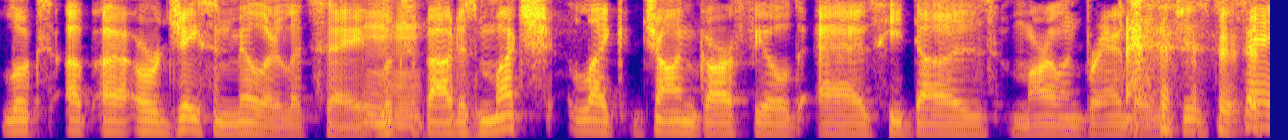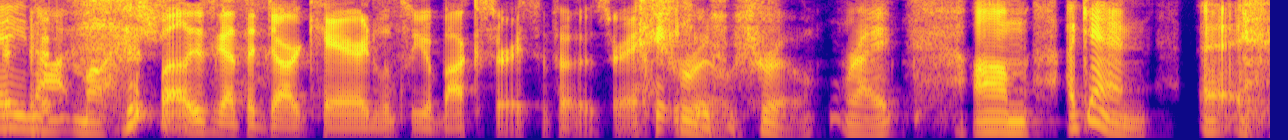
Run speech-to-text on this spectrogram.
looks up, uh, or Jason Miller, let's say, looks Mhm. about as much like John Garfield as he does Marlon Brando, which is to say, not much. well, he's got the dark hair and looks like a boxer, I suppose, right? true, true, right? Um, again. Uh,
